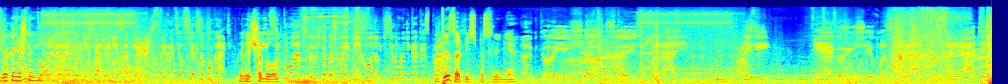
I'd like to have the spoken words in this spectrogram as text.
Я, конечно, Не только ради уничтожения соперников. Ты хотел всех запугать. Это Накалить было? ситуацию, чтобы своим приходом все вроде как исправить. Где запись последняя? А кто еще все исправит? Ты, бегающий в маскарадном наряде,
